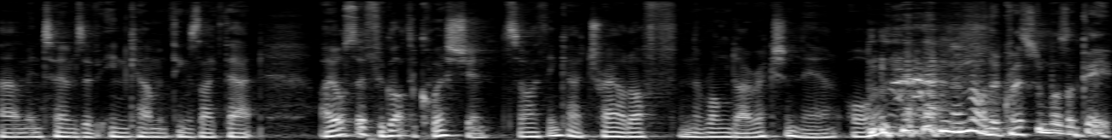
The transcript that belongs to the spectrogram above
um, in terms of income and things like that. I also forgot the question, so I think I trailed off in the wrong direction there. Or no, no. The question was okay.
